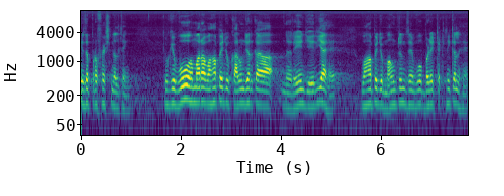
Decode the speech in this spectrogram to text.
is a professional thing क्योंकि वो हमारा वहाँ पे जो कारुंजर का रेंज एरिया है, वहाँ पे जो माउंटेन्स हैं, वो बड़े टेक्निकल हैं।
